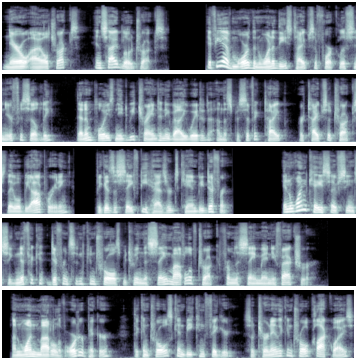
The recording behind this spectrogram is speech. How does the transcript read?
narrow aisle trucks, and side load trucks. If you have more than one of these types of forklifts in your facility, then employees need to be trained and evaluated on the specific type or types of trucks they will be operating because the safety hazards can be different. In one case, I've seen significant difference in controls between the same model of truck from the same manufacturer. On one model of order picker, the controls can be configured so turning the control clockwise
